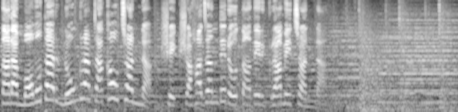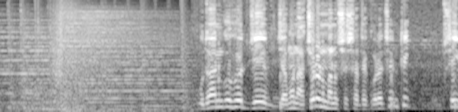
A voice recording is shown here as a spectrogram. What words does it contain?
তারা মমতার নোংরা টাকাও চান না, শেখ শাহজাহানদেরও তাদের গ্রামে চান না। উদয়ন গুহর যে যেমন আচরণ মানুষের সাথে করেছেন, ঠিক সেই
